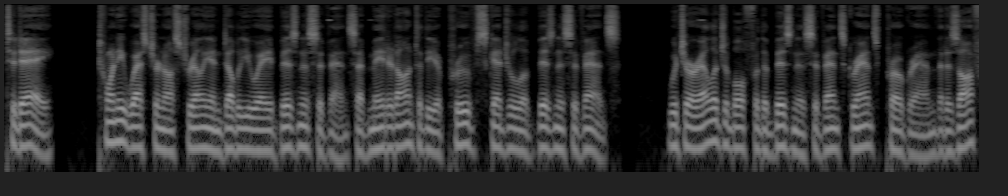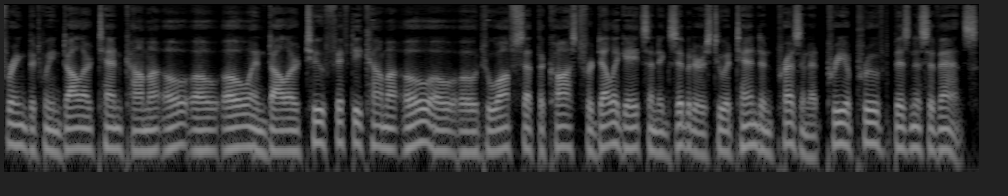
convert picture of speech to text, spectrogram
Today, 20 Western Australian WA business events have made it onto the approved schedule of business events, which are eligible for the Business Events Grants Program that is offering between $10,000 and $250,000 to offset the cost for delegates and exhibitors to attend and present at pre-approved business events.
